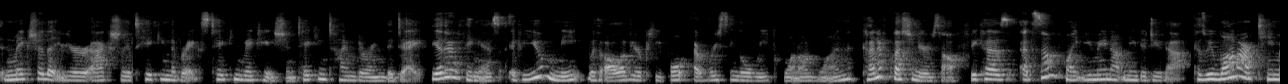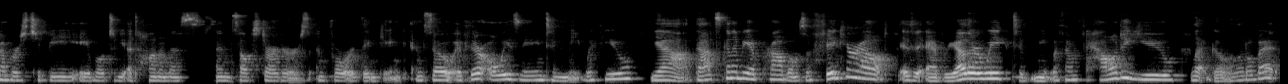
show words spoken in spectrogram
and make sure that you're actually taking the breaks, taking vacation, taking time during the day. The other thing is if you meet with all of your people every single week one on one, kind of question yourself because at some point you may not need to do that because we want our team members to be able to be autonomous and self starters and forward thinking. And so if they're always needing to meet with you, yeah, that's going to be a problem. So figure out is it every other week to meet with them? How do you let go a little bit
